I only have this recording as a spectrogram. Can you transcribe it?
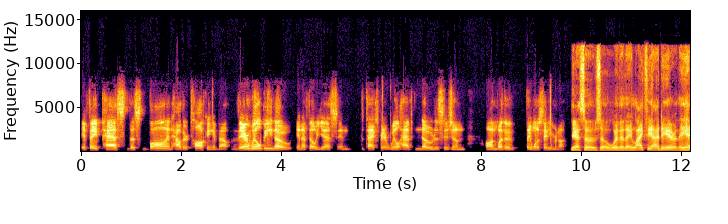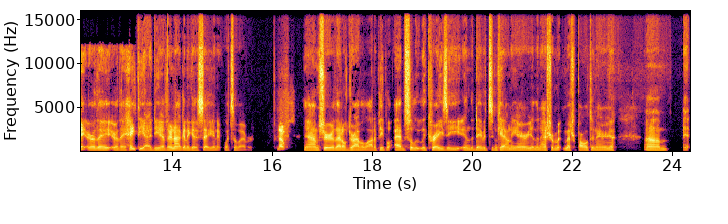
if they pass this bond, how they're talking about, there will be no NFL yes, and the taxpayer will have no decision on whether they want a stadium or not. Yeah, so so whether they like the idea or they hate or they or they hate the idea, they're not going to get a say in it whatsoever. No. Yeah, I'm sure that'll drive a lot of people absolutely crazy in the Davidson County area, the Nashville metropolitan area. Um, it,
